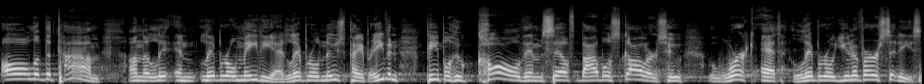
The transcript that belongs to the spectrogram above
all of the time on the li- in liberal media, liberal newspaper, even people who call themselves Bible scholars who work at liberal universities.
